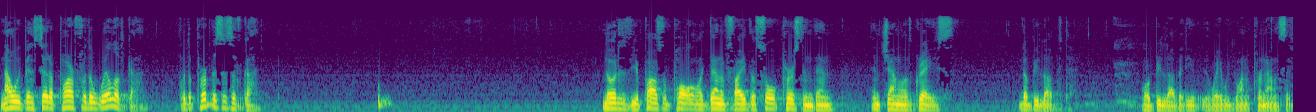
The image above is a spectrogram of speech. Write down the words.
Now we've been set apart for the will of God, for the purposes of God. Notice the Apostle Paul identified the sole person then in channel of grace, the beloved, or beloved, the way we want to pronounce it.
